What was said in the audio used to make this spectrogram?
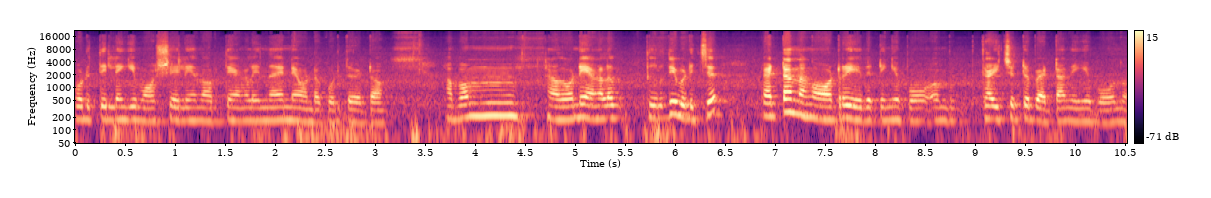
കൊടുത്തില്ലെങ്കിൽ മോശമല്ലേ എന്നോർത്ത് ഞങ്ങൾ ഇന്ന് തന്നെ കൊണ്ട് കൊടുത്തു കേട്ടോ. അപ്പം അതുകൊണ്ട് ഞങ്ങൾ ധൃതി പിടിച്ച് പെട്ടെന്ന് അങ്ങ് ഓർഡർ ചെയ്തിട്ടിങ്ങി പോ കഴിച്ചിട്ട് പെട്ടെന്ന് ഇങ്ങി പോന്നു.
